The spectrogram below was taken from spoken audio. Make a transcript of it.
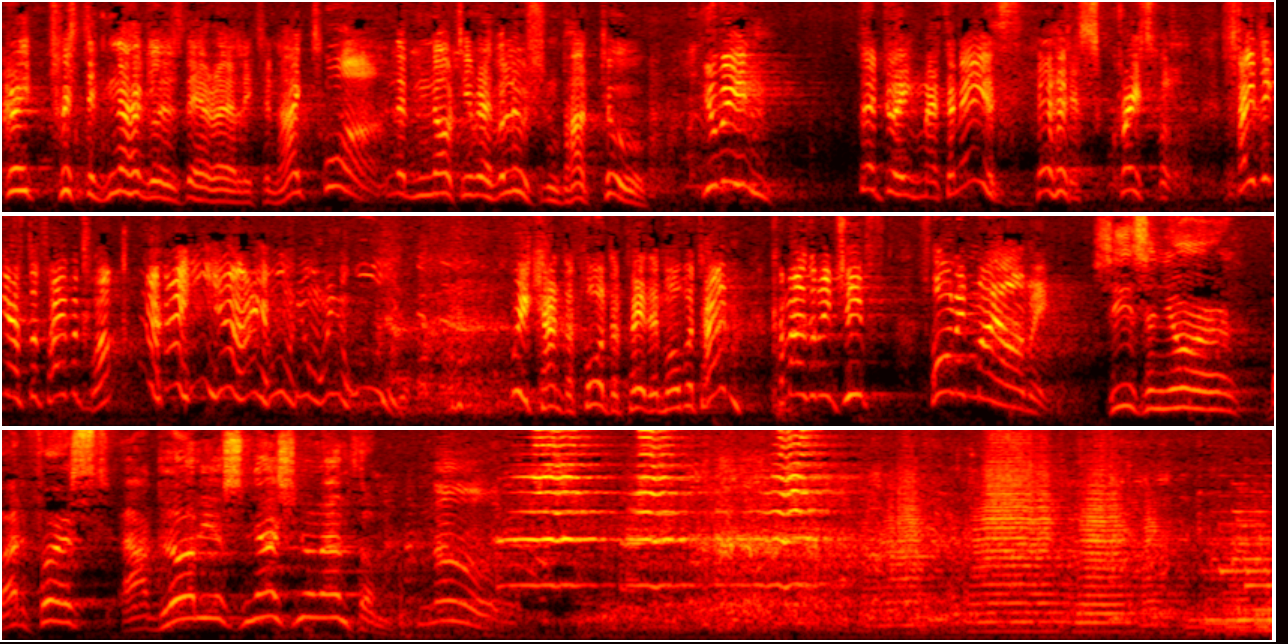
great twisted nugglers there early tonight. What? The Naughty Revolution, part two. You mean they're doing matinees? Disgraceful. Fighting after five o'clock? we can't afford to pay them overtime. Commander in Chief, fall in my army. Si, senor. But first, our glorious national anthem. No. Merry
